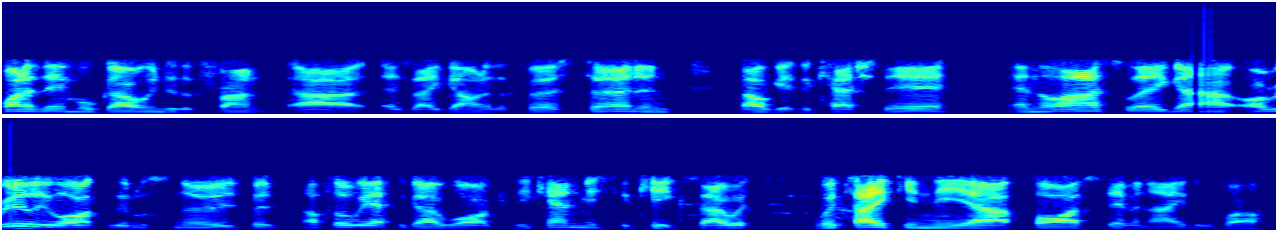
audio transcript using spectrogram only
One of them will go into the front uh, as they go into the first turn, and they'll get the cash there. And the last leg, uh, I really like Little Snooze, but I thought we have to go wide because he can miss the kick. So we're, we're taking the uh, five, seven, eight as well.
